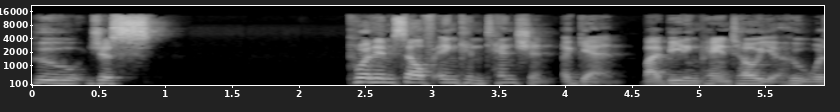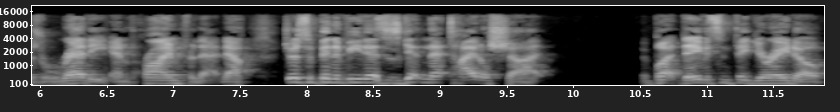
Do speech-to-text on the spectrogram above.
who just put himself in contention again by beating Pantoja, who was ready and primed for that. Now, Joseph Benavidez is getting that title shot, but Davison Figueiredo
